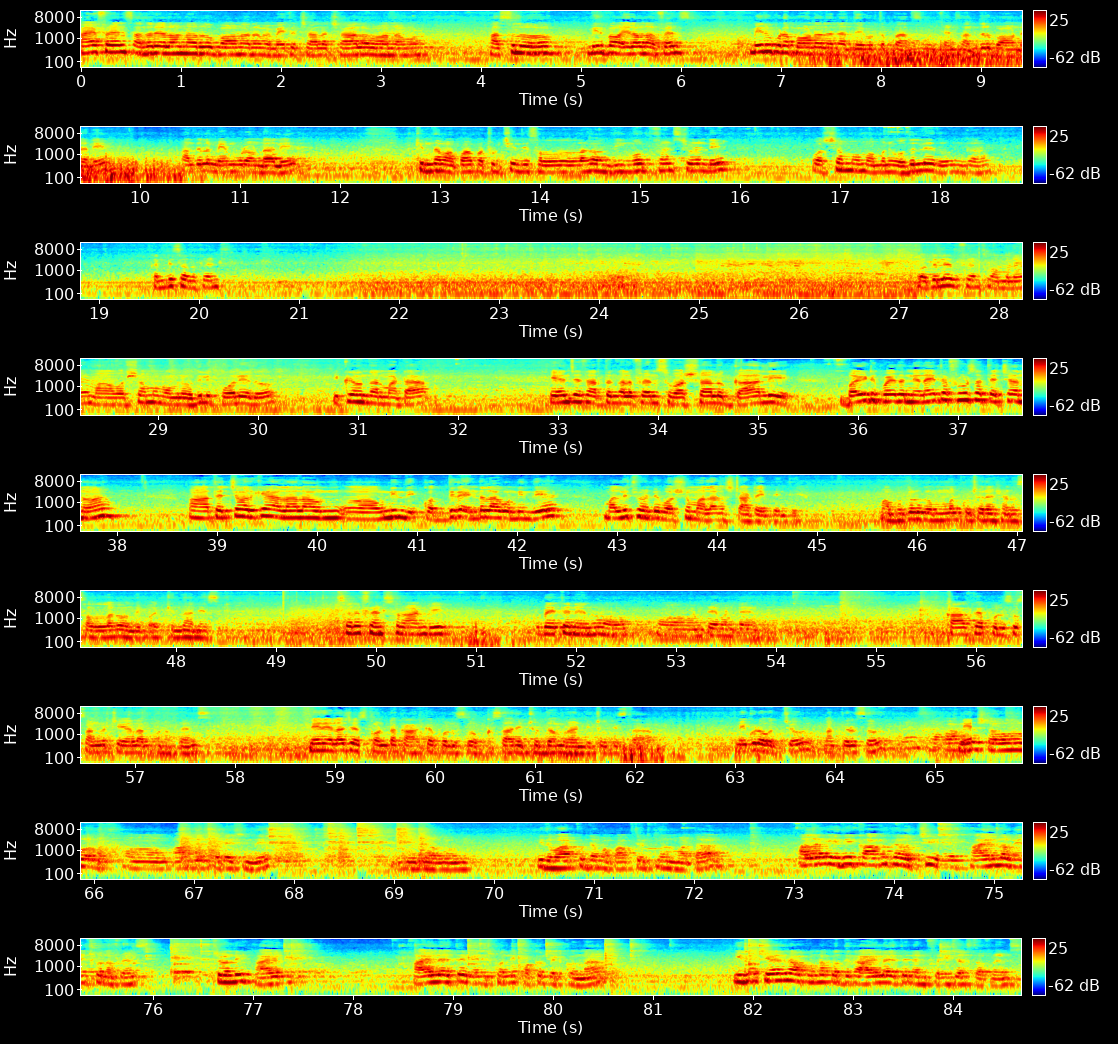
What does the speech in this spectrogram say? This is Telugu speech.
హాయ్ ఫ్రెండ్స్ అందరూ ఎలా ఉన్నారు? బాగున్నారా? మేమైతే చాలా చాలా బాగున్నాము. అసలు మీరు బా ఎలా ఉన్నారు ఫ్రెండ్స్ మీరు కూడా బాగుండాలని ఆ దేవుడితో ప్రార్థన ఫ్రెండ్స్ అందరూ బాగుండాలి. అందులో మేము కూడా ఉండాలి. కింద మా పాప తుడిచింది చల్లగా ఉంది. ఇంకోటి ఫ్రెండ్స్ చూడండి. వర్షం మమ్మల్ని వదిలేదు ఇంకా. కనిపిస్తుంది ఫ్రెండ్స్ వదిలేదు ఫ్రెండ్స్ మమ్మల్ని. మా వర్షమ్మ మమ్మల్ని వదిలిపోలేదు. ఇక్కడే ఉందన్నమాట. ఏం చేసి అర్థం కాలే ఫ్రెండ్స్ వర్షాలు గాలి. బయటికి పోయేది నేనైతే ఫ్రూట్స్ అది తెచ్చాను. తెచ్చేవరకే అలా అలా ఉండింది కొద్దిగా ఎండలాగా ఉండింది మళ్ళీ చూడండి వర్షం అలాగా స్టార్ట్ అయిపోయింది. మా బుద్ధుడు గమ్మని కూర్చొని చల్లగా ఉంది కింద అనేసి. సరే ఫ్రెండ్స్ రాండి. ఇప్పుడైతే నేను అంటే ఏమంటే కాకర పులుసు సంగటి చేయాలనుకున్నా ఫ్రెండ్స్ నేను ఎలా చేసుకుంటా కాకర పులుసు? ఒక్కసారి చూద్దాం రండి చూపిస్తా. మీకు కూడా వచ్చు నాకు తెలుసు. నేను స్టవ్ ఆన్ చేసి పెట్టేసింది. ఇది ఇది వాడుకుంటే మా పాప తిడుతుంది అనమాట అలాగే ఇది కాకరకాయ వచ్చి ఆయిల్లో వేయించుకున్నా ఫ్రెండ్స్. చూడండి ఆయిల్. ఆయిల్ అయితే వేయించుకొని పక్కన పెట్టుకున్నా. ఇది చేదు రాకుండా కొద్దిగా ఆయిల్ అయితే నేను ఫ్రై చేస్తాను ఫ్రెండ్స్.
